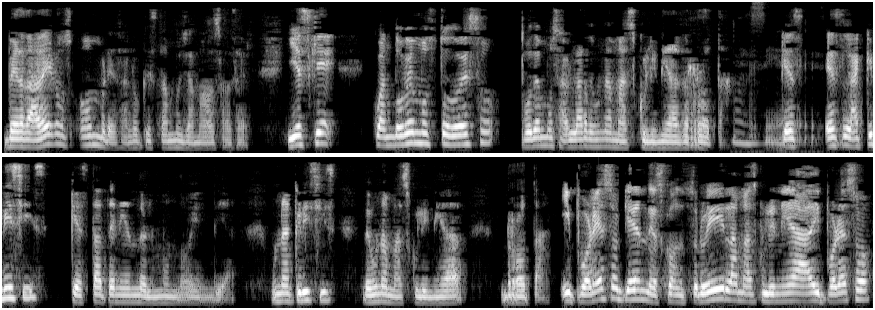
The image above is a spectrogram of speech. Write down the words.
verdaderos hombres a lo que estamos llamados a hacer. Y es que cuando vemos todo eso, podemos hablar de una masculinidad rota, que es, es la crisis que está teniendo el mundo hoy en día. Una crisis de una masculinidad rota. Y por eso quieren desconstruir la masculinidad y por eso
